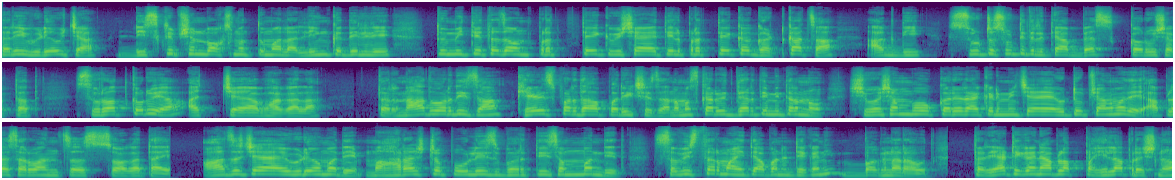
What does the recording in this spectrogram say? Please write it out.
तरी व्हिडिओच्या डिस्क्रिप्शन बॉक्समध्ये तुम्हाला लिंक दिलेली आहे. तुम्ही तिथं जाऊन प्रत्येक विषयातील प्रत्येक घटकाचा अगदी सुटसुटीतरित्या अभ्यास करू शकतात. सुरुवात करूया आजच्या या भागाला. तर नादवर्दीचा खेळ स्पर्धा परीक्षेचा. नमस्कार विद्यार्थी मित्रांनो शिवशंभो करिअर अकॅडमीच्या या यूट्यूब चॅनलमध्ये आपल्या सर्वांचं स्वागत आहे. आजच्या या व्हिडिओमध्ये महाराष्ट्र पोलीस भरती संबंधित सविस्तर माहिती आपण या ठिकाणी बघणार आहोत. तर या ठिकाणी आपला पहिला प्रश्न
